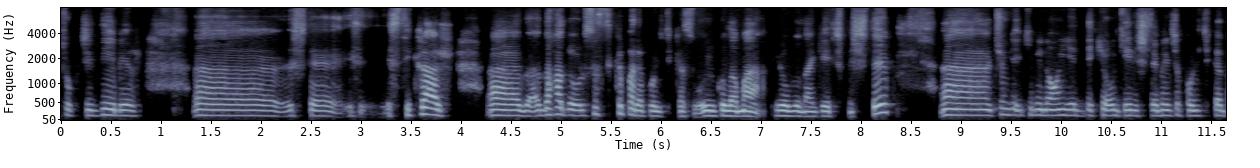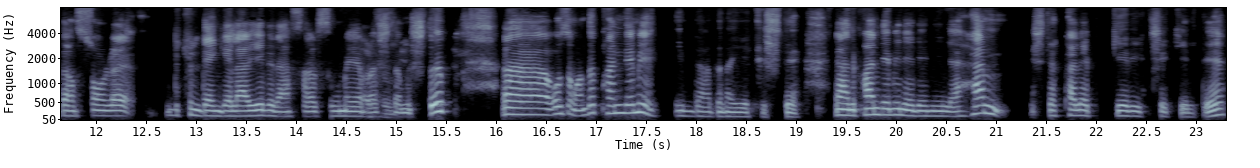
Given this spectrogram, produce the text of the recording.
Çok ciddi bir işte istikrar daha doğrusu sıkı para politikası uygulama yoluna geçmişti. Çünkü 2017'deki o genişlemeci politikadan sonra bütün dengeler yeniden sarsılmaya başlamıştı. Ee, o zaman da pandemi imdadına yetişti. Yani pandemi nedeniyle hem işte talep geri çekildi.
